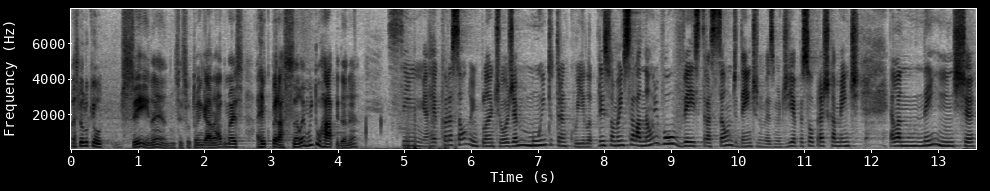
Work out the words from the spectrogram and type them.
Mas pelo que eu sei, né? Não sei se eu estou enganado, mas a recuperação é muito rápida, né? Sim, a recuperação do implante hoje é muito tranquila, principalmente se ela não envolver extração de dente no mesmo dia, a pessoa praticamente ela nem incha.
